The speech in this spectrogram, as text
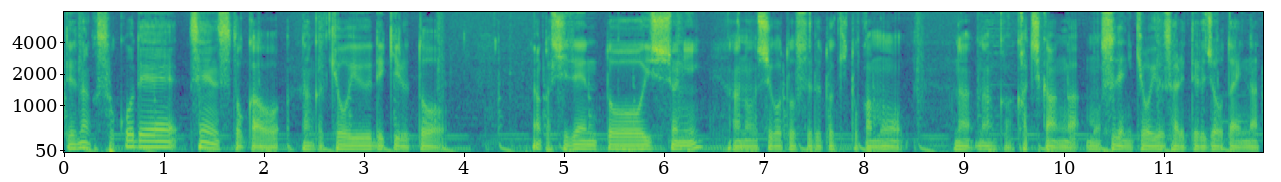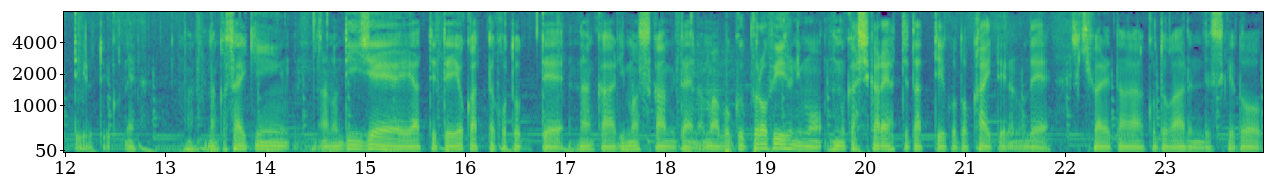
でなんかそこでセンスとかをなんか共有できるとなんか自然と一緒にあの仕事する時とかもななんか価値観がもうすでに共有されている状態になっているというかねなんか最近あの DJ やってて良かったことって何かありますかみたいな、まあ、僕プロフィールにも昔からやってたっていうことを書いてるので聞かれたことがあるんですけど、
